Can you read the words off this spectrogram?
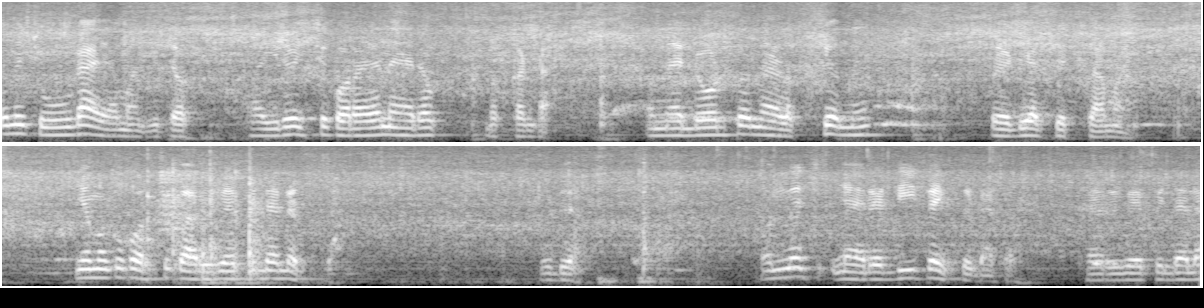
ഒന്ന് ചൂടായാൽ മതി കേട്ടോ തൈര് വെച്ച് കുറേ നേരം വെക്കണ്ട. ഒന്ന് എല്ലായിടത്തും ഒന്ന് ഇളക്കി ഒന്ന് റെഡിയാക്കി എടുത്താൽ മതി. നമുക്ക് കുറച്ച് കറിവേപ്പിന്റെ എല്ലാം എടുക്കാം ഇടുക. ഒന്ന് റെഡി ടൈപ്പ് കേട്ടോ. കറിവേപ്പിന്റെ ഇല.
